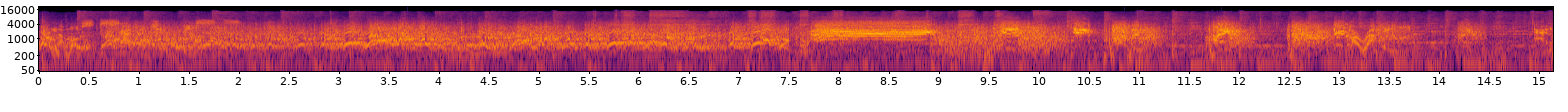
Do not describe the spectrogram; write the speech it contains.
and the most savage of beasts. Karate and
